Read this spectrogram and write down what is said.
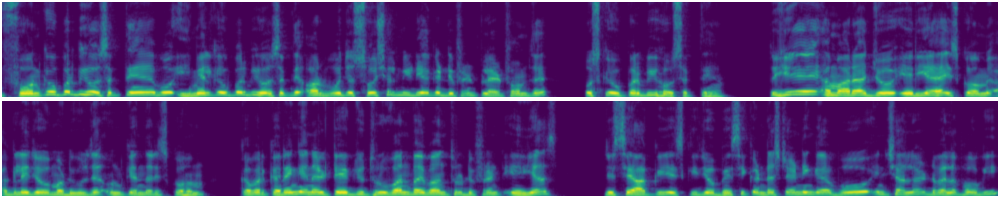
फ़ोन के ऊपर भी हो सकते हैं, वो ईमेल के ऊपर भी हो सकते हैं, और वो जो सोशल मीडिया के डिफरेंट प्लेटफॉर्म्स हैं, उसके ऊपर भी हो सकते हैं। तो ये हमारा जो एरिया है, इसको हम अगले जो मॉड्यूल्स हैं, उनके अंदर इसको हम कवर करेंगे and I take you through one by one through different areas जिससे आपकी इसकी जो बेसिक अंडरस्टैंडिंग है, वो इनशाला डेवलप होगी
